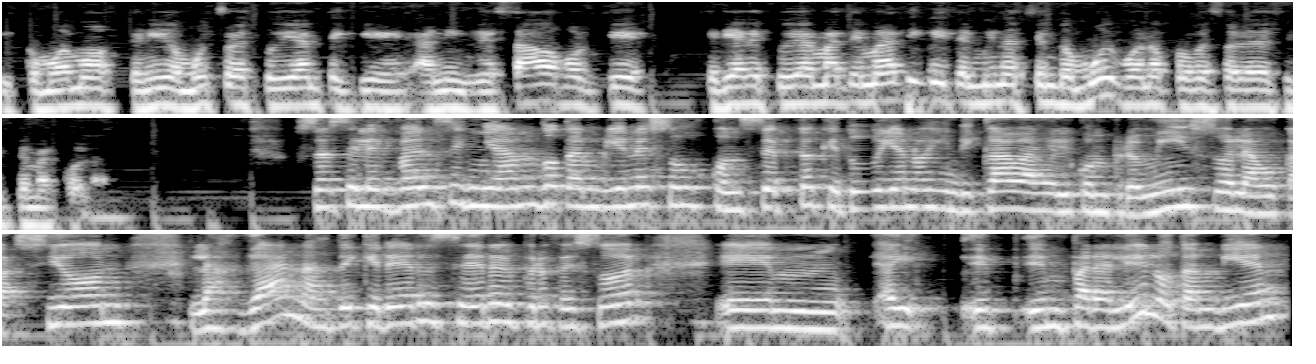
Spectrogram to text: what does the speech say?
y como hemos tenido muchos estudiantes que han ingresado porque querían estudiar matemática y terminan siendo muy buenos profesores del sistema escolar. O sea, se les va enseñando también esos conceptos que tú ya nos indicabas, el compromiso, la vocación, las ganas de querer ser profesor, em, eh, en paralelo también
